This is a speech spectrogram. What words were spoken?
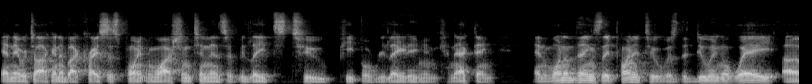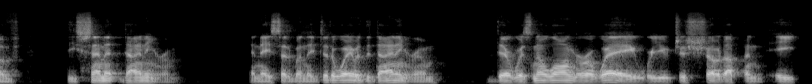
And they were talking about crisis point in Washington as it relates to people relating and connecting. And one of the things they pointed to was the doing away of the Senate dining room. And they said when they did away with the dining room, there was no longer a way where you just showed up and ate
